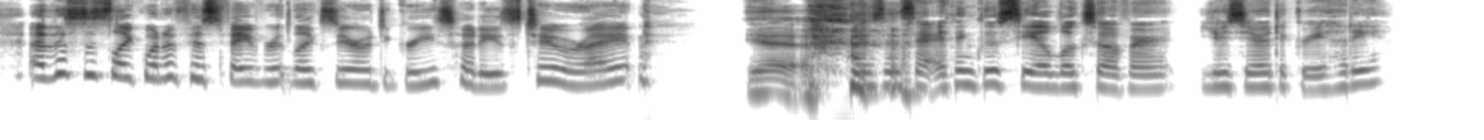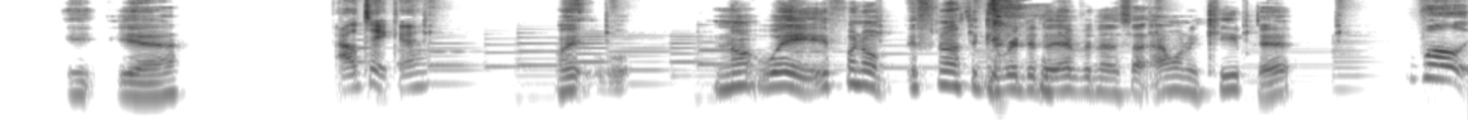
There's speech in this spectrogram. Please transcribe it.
and this is like one of his favorite like zero degrees hoodies too, right? Yeah. I was gonna say, I think Lucia looks over your zero degree hoodie. Yeah. I'll take it. Wait. No. Wait. If we're not, if we don't to get rid of the evidence, I, I want to keep it. Well,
